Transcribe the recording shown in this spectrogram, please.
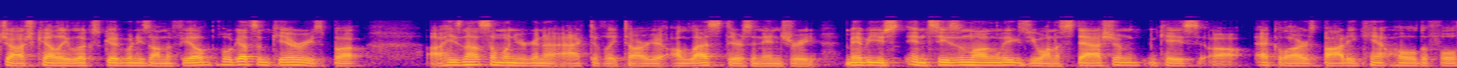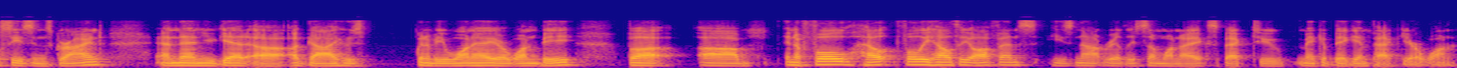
Josh Kelley looks good when he's on the field, he'll get some carries. But uh, he's not someone you're going to actively target unless there's an injury. Maybe you, in season-long leagues you want to stash him in case uh, Ekeler's body can't hold a full season's grind, and then you get a, a guy who's going to be 1A or 1B. But um, in a full, health, fully healthy offense, he's not really someone I expect to make a big impact year one.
